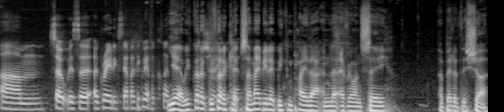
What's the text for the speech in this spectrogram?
Um, so it was a, a great example. I think we have a clip. Yeah, we've got a we've got a clip, yeah. so maybe look, we can play that and let everyone see a bit of this show.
